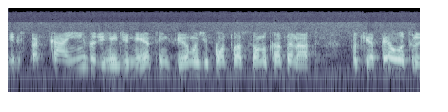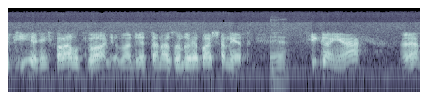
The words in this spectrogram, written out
ele está caindo de rendimento em termos de pontuação no campeonato. Porque até outro dia a gente falava que, olha, o Londrina está na zona do rebaixamento. É. Se ganhar, né,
